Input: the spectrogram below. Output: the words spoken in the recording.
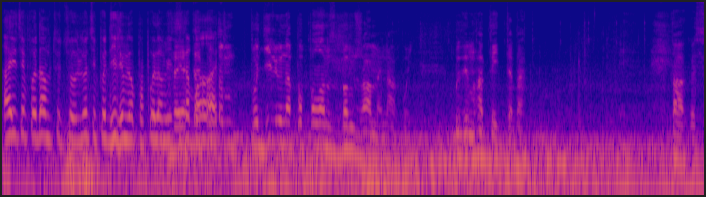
А я тебе подам тут в льоті поділимо на пополам, Та якщо я тебе потім поділю напополам з бомжами, нахуй. Будемо гатить тебе. Так, ось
